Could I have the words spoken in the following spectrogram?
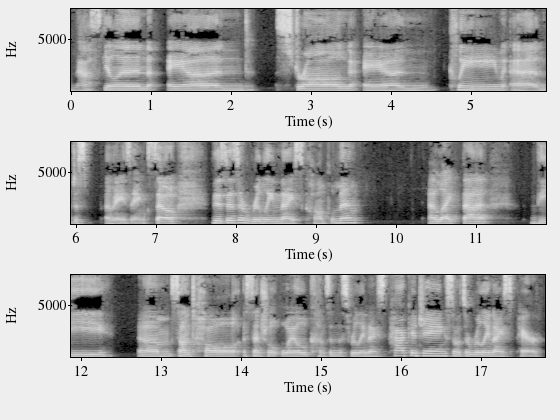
masculine and strong and clean and just amazing. So this is a really nice compliment. I like that the um, Santal essential oil comes in this really nice packaging. So it's a really nice pair.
